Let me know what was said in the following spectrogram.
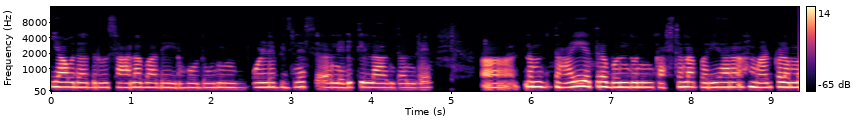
ಯಾವುದಾದ್ರೂ ಸಾಲ ಬಾಧೆ ಇರ್ಬೋದು ನಿಮ್ಮ ಒಳ್ಳೆ ಬಿಸ್ನೆಸ್ ನಡೀತಿಲ್ಲ ಅಂತಂದರೆ ನಮ್ಮ ತಾಯಿ ಹತ್ರ ಬಂದು ನಿಮ್ಮ ಕಷ್ಟನ ಪರಿಹಾರ ಮಾಡ್ಕೊಳಮ್ಮ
